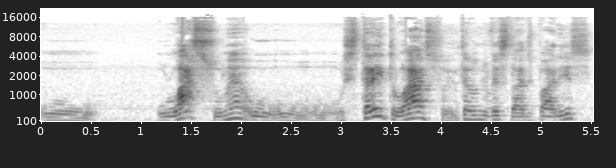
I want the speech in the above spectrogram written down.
o, o, laço, né, o, o estreito laço entre a Universidade de Paris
